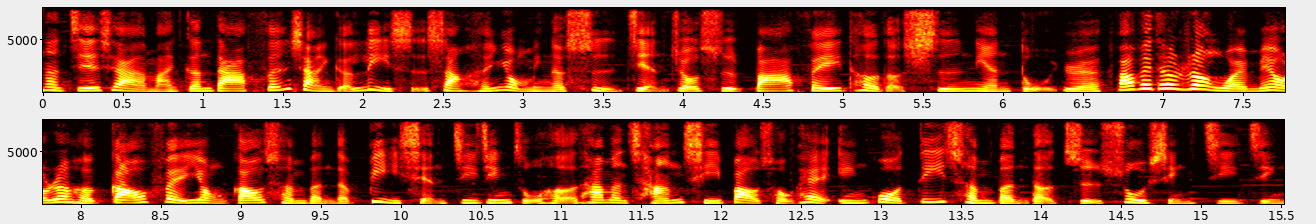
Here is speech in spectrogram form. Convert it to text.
那接下来，我们来跟大家分享一个历史上很有名的事件，就是巴菲特的十年赌约。巴菲特认为，没有任何高费用、高成本的避险基金组合，他们长期报酬可以赢过低成本的指数型基金。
